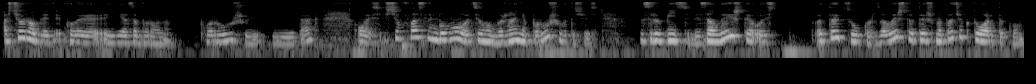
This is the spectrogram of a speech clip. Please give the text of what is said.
А що роблять, коли є заборона? Порушують її, так? Ось, щоб у вас не було цього бажання порушувати щось, зробіть собі, залиште ось той цукор, залиште той шматочок тортику.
